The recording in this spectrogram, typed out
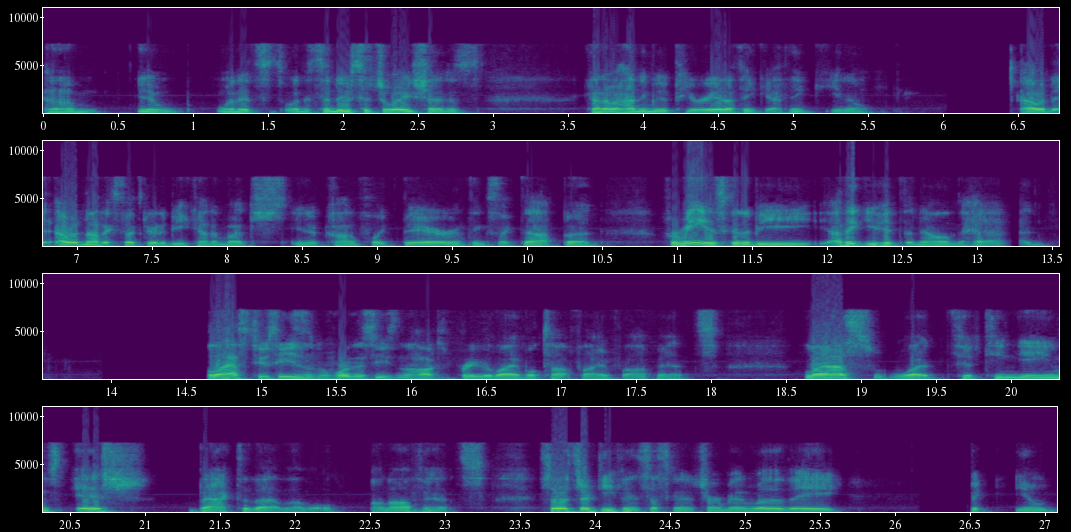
Um, you know, when it's when it's a new situation, it's kind of a honeymoon period. I think I think you know, I would I would not expect there to be kind of much you know conflict there and things like that. But for me, it's going to be. I think you hit the nail on the head the last two seasons before this season, the Hawks were pretty reliable top five offense. Last what, fifteen games ish, back to that level on offense. So it's their defense that's going to determine whether they, you know,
